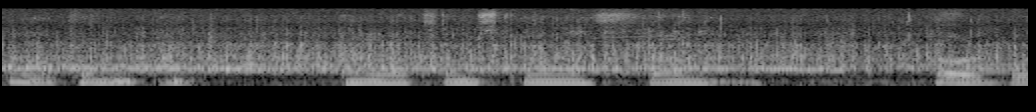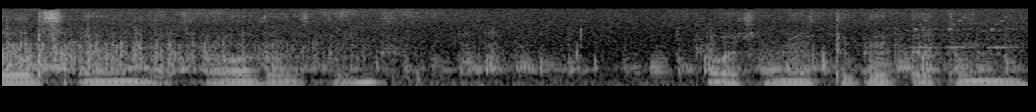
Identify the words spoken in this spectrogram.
so you can unlock some skins some boards and all those things. You need to get the thing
